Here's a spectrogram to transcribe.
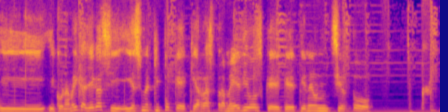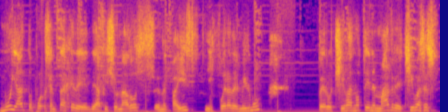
Y, con América llegas y, es un equipo que, arrastra medios, que, tiene un cierto muy alto porcentaje de, aficionados en el país y fuera del mismo. Pero Chivas no tiene madre. Chivas es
